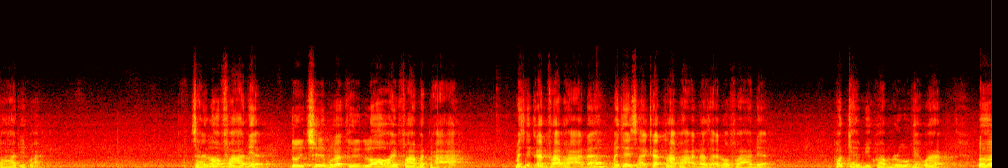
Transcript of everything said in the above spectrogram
ฟ้าดีกว่า สายล่อฟ้าเนี่ย โดยชื่อมันก็คือล่อให้ฟ้ามันผ่า ไม่ใช่การฟ้าผ่านะ ไม่ใช่สายการฟ้าผ่านะสายล่อฟ้าเนี่ย เพราะแกมีความรู้ไงว่า เออ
